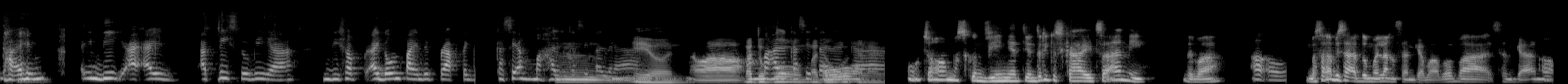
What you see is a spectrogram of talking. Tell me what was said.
time, hindi I, I at least to me ah, hindi siya I don't find it practical kasi ang mahal kasi Mm. talaga. Ayun. Wow. Ang mahal Madugo, kasi madugo talaga. Oh, tsaka mas convenient yun kasi kahit saan eh. Di ba? Oo. Basta kabisado mo lang saan ka bababa, saan ka ano.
